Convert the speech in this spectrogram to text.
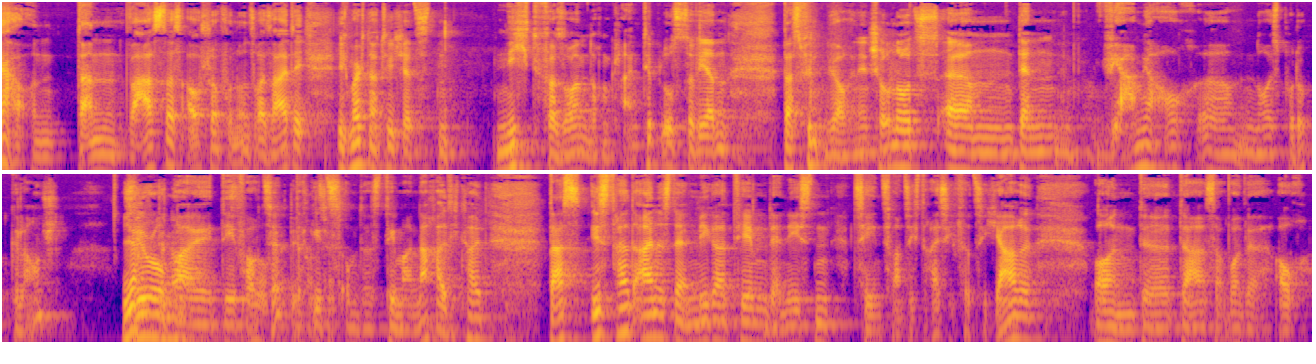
Ja, und dann war es das auch schon von unserer Seite. Ich möchte natürlich jetzt nicht versäumen, noch einen kleinen Tipp loszuwerden. Das finden wir auch in den Show Notes, ähm, denn wir haben ja auch ähm, ein neues Produkt gelauncht. Ja, Zero, genau. bei DVZ. DVZ. Da geht es um das Thema Nachhaltigkeit. Das ist halt eines der Megathemen der nächsten 10, 20, 30, 40 Jahre. Und äh, da wollen wir auch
